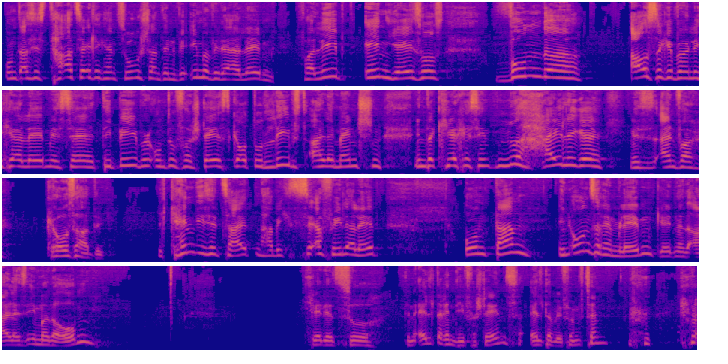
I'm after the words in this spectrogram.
Und das ist tatsächlich ein Zustand, den wir immer wieder erleben. Verliebt in Jesus, Wunder, außergewöhnliche Erlebnisse, die Bibel und du verstehst Gott, du liebst alle Menschen. In der Kirche sind nur Heilige. Es ist einfach großartig. Ich kenne diese Zeiten, habe ich sehr viel erlebt. Und dann in unserem Leben geht nicht alles immer da oben. Ich rede jetzt zu den Älteren, die verstehen es, älter wie 15.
